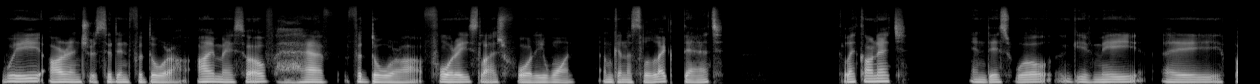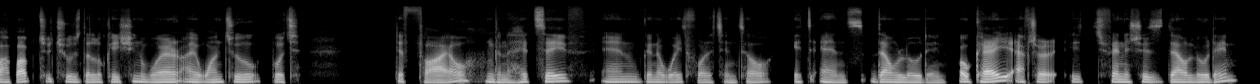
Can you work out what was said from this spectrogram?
We are interested in Fedora. I myself have Fedora 40 slash 41. I'm gonna select that, click on it, and this will give me a pop-up to choose the location where I want to put the file. I'm gonna hit save and I'm gonna wait for it until it ends downloading. Okay, after it finishes downloading,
